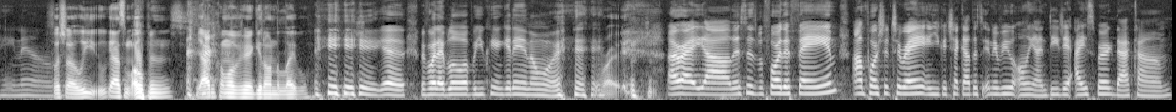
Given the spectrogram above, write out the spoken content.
Hey now. For sure, we we got some opens. Y'all can come over here and get on the label. yeah, before they blow up and you can't get in no more. Right. All right, y'all. This is Before the Fame. I'm Portia Teray, and you can check out this interview only on DJIceberg.com.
